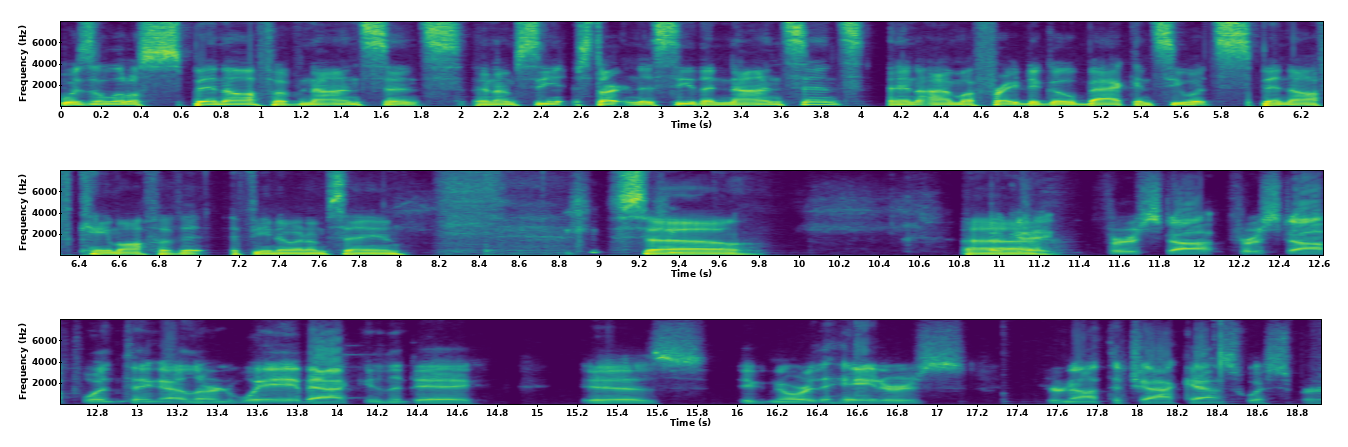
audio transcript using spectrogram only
was a little spin-off of nonsense and I'm see, starting to see the nonsense and I'm afraid to go back and see what spin-off came off of it if you know what I'm saying. So uh Okay. First off, first off, one thing I learned way back in the day is ignore the haters. You're not the jackass whisperer.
